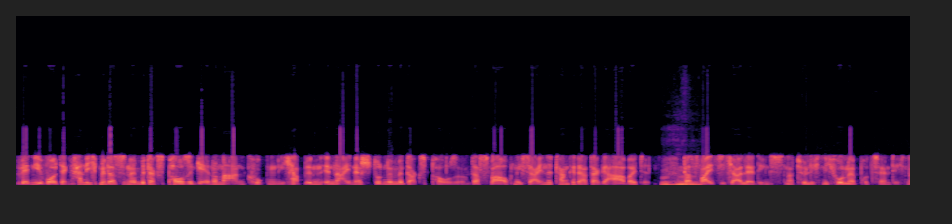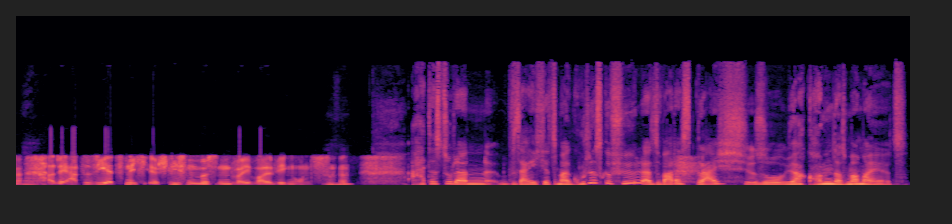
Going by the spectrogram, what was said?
Wenn ihr wollt, dann kann ich mir das in der Mittagspause gerne mal angucken. Ich habe in, in einer Stunde Mittagspause. Das war auch nicht seine Tanke, der hat da gearbeitet. Mhm. Das weiß ich allerdings natürlich nicht hundertprozentig. Ne? Also er hatte sie jetzt nicht äh, schließen müssen, weil, weil wegen uns. Mhm. Hattest du dann, sage ich jetzt mal, gutes Gefühl? Also war das gleich so, ja komm, das machen wir jetzt?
